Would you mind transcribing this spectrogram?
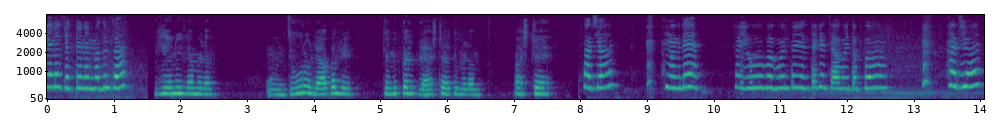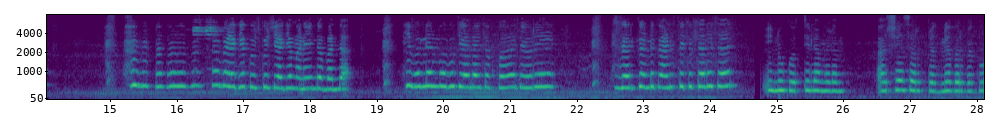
ಏನು ಡಾಕ್ಟರ್ ನನ್ನ ಮಗನ್ಕ ಏನೂ ಇಲ್ಲ ಮೇಡಮ್ ಒಂಚೂರು ಲ್ಯಾಬಲ್ಲಿ ಕೆಮಿಕಲ್ ಬ್ಲಾಸ್ಟ್ ಆಯಿತು ಮೇಡಮ್ ಅಷ್ಟೇ. ಅಜ್ಜಾ ಮಗನೇ. ಅಯ್ಯೋ, ಭಗವಂತ, ಎಂತ ಕೆಲಸ ಆಗೋಯ್ತಪ್ಪ. ಹರ್ಷ. ಬೆಳಗ್ಗೆ ಖುಷಿ ಖುಷಿಯಾಗಿ ಮನೆಯಿಂದ ಬಂದ. ಇವಾಗ ನನ್ನ ಮಗುಗೆ ಏನಾಯ್ತಪ್ಪ ದೇವ್ರೇ. ಸರ್ ಕಣ್ಣು ಕಾಣಿಸ್ತೈತೆ ಸರ್? ಇನ್ನೂ ಗೊತ್ತಿಲ್ಲ ಮೇಡಮ್ ಹರ್ಷ, ಸರ್ ಪ್ರಜ್ಞೆ ಬರಬೇಕು.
